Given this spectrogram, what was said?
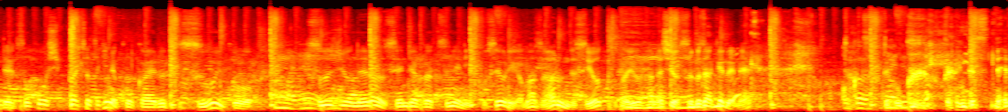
でそこを失敗した時にはこう変えるってすごいこう数字を狙う戦略が常にこうセオリーがまずあるんですよとかいう話をするだけでね。奥がで深いんですねっ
